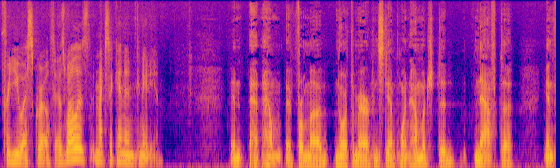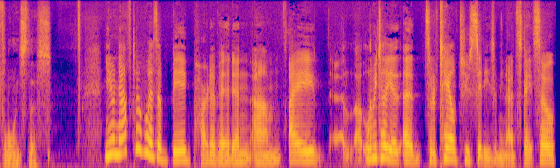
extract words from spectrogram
for U.S. growth as well as Mexican and Canadian. And how, from a North American standpoint, how much did NAFTA influence this? You know, NAFTA was a big part of it, and um, I uh, let me tell you a, a, sort of tale of two cities in the United States. So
